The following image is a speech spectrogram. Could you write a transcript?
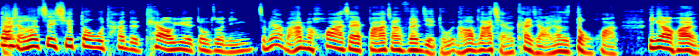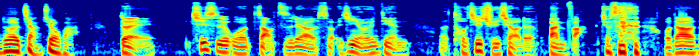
那我想说这些动物它的跳跃动作，您怎么样把它们画在八张分解图，然后拉起来会看起来好像是动画？应该要花很多的讲究吧？对，其实我找资料的时候已经有一点。呃，投机取巧的办法就是我到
